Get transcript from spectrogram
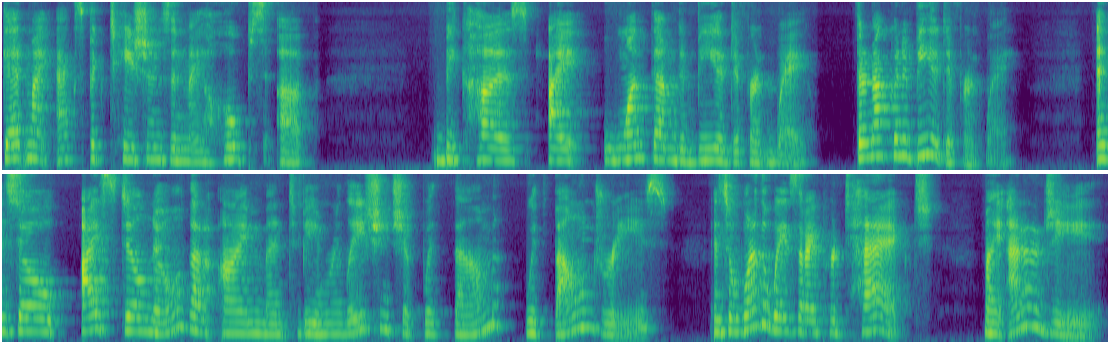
get my expectations and my hopes up because I want them to be a different way. They're not going to be a different way. And so I still know that I'm meant to be in relationship with them with boundaries. And so one of the ways that I protect my energy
